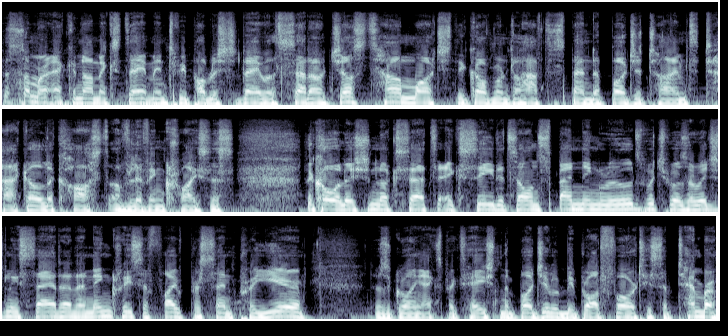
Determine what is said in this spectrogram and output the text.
The summer economic statement to be published today will set out just how much the government will have to spend at budget time to tackle the cost of living crisis. The coalition looks set to exceed its own spending rules, which was originally set at an increase of 5% per year. There's a growing expectation the budget will be brought forward to September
